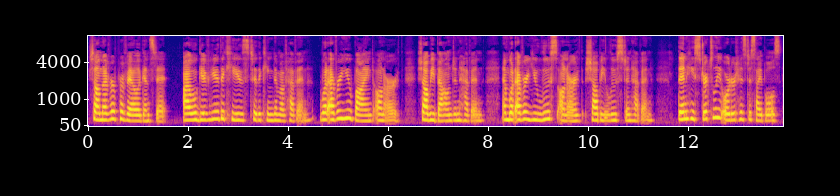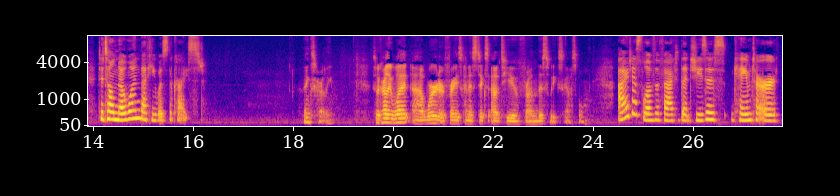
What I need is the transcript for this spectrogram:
shall never prevail against it. I will give you the keys to the kingdom of heaven. Whatever you bind on earth shall be bound in heaven, and whatever you loose on earth shall be loosed in heaven. Then he strictly ordered his disciples to tell no one that he was the Christ. Thanks, Carly. So, Carly, what uh, word or phrase kind of sticks out to you from this week's gospel? I just love the fact that Jesus came to earth,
